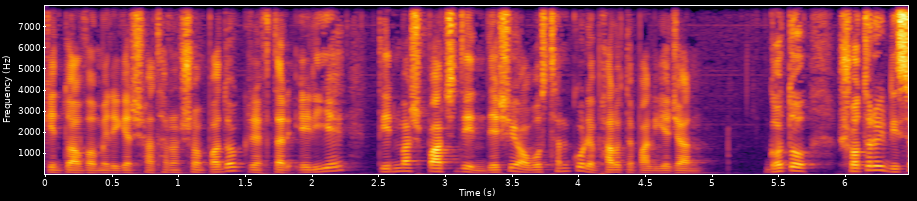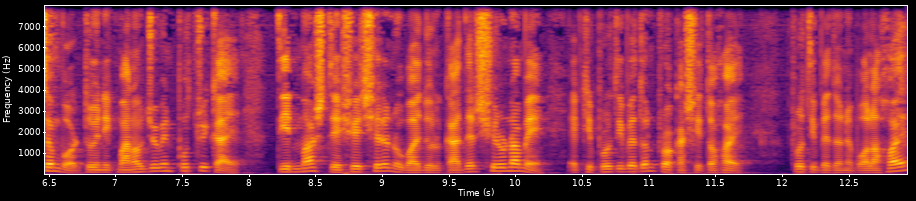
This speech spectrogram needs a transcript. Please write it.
কিন্তু আওয়ামী লীগের সাধারণ সম্পাদক গ্রেফতার এড়িয়ে তিন মাস পাঁচ দিন দেশে অবস্থান করে ভারতে পালিয়ে যান গত সতেরোই ডিসেম্বর দৈনিক মানবজমিন পত্রিকায় তিন মাস দেশে ছিলেন ওবায়দুল কাদের শিরোনামে একটি প্রতিবেদন প্রকাশিত হয়। প্রতিবেদনে বলা হয়,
